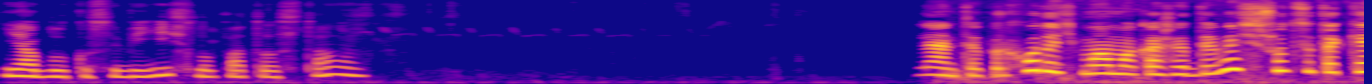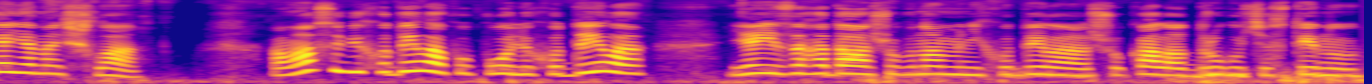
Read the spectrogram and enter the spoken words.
Яблуко собі їсть, лопату оставив. Гляньте, приходить мама, каже, дивись, що це таке я знайшла. А вона собі ходила по полю, ходила. Я їй загадала, щоб вона мені ходила, шукала другу частину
